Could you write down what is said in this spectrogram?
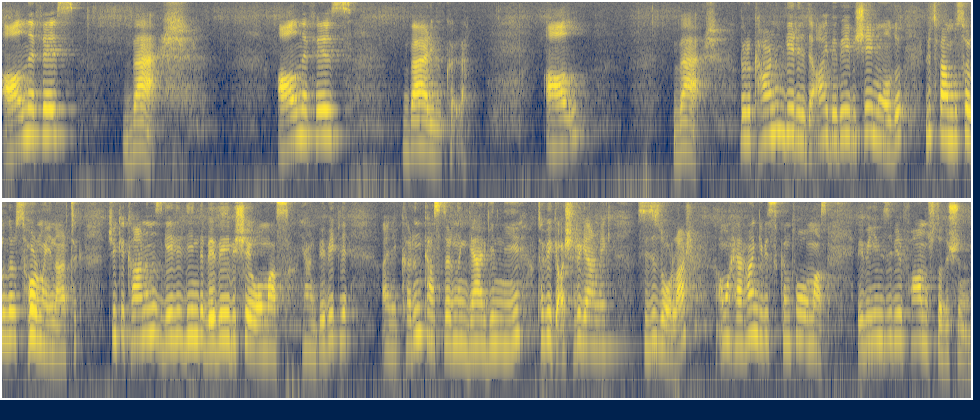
Al nefes. Ver. Al nefes. Ver yukarı. Al. Ver. Böyle karnım gerildi. Ay bebeğe bir şey mi oldu? Lütfen bu soruları sormayın artık. Çünkü karnınız gerildiğinde bebeğe bir şey olmaz. Yani bebekle hani karın kaslarının gerginliği tabii ki aşırı germek sizi zorlar ama herhangi bir sıkıntı olmaz. Bebeğinizi bir fanusta düşünün.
